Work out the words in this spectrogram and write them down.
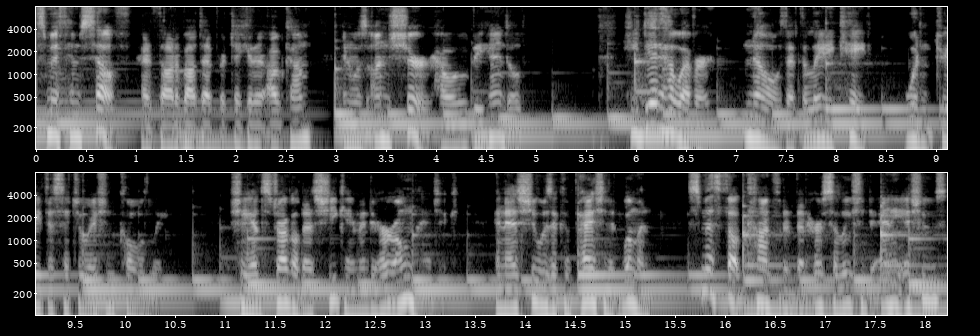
Smith himself had thought about that particular outcome and was unsure how it would be handled. He did, however, know that the Lady Kate wouldn't treat the situation coldly. She had struggled as she came into her own magic, and as she was a compassionate woman, Smith felt confident that her solution to any issues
